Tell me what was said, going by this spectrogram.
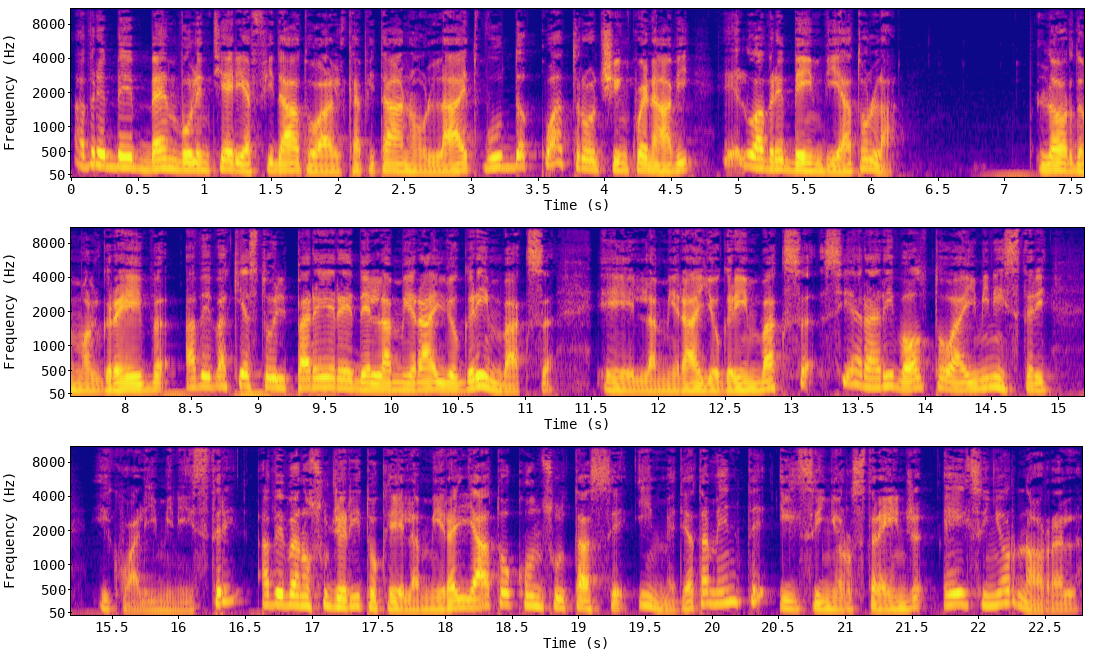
avrebbe ben volentieri affidato al capitano Lightwood quattro o cinque navi e lo avrebbe inviato là. Lord Mulgrave aveva chiesto il parere dell'ammiraglio Greenbacks e l'ammiraglio Greenbacks si era rivolto ai ministri, i quali ministri avevano suggerito che l'ammiragliato consultasse immediatamente il signor Strange e il signor Norrell.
